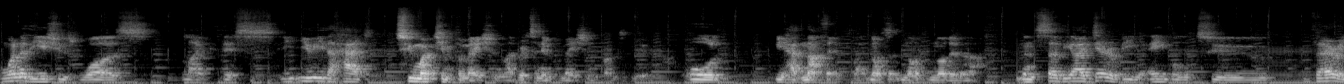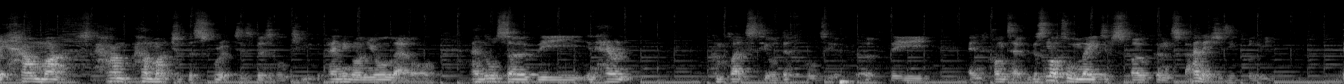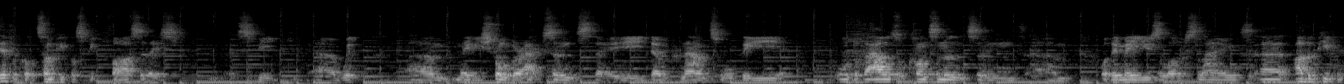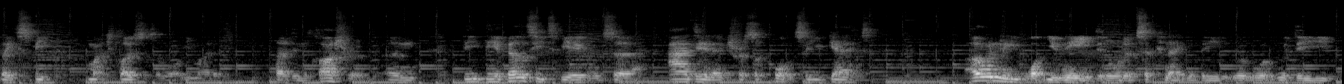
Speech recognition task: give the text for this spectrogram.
One of the issues was like this you either had too much information like written information in front of you or you had nothing like not not not enough and so the idea of being able to vary how much how, how much of the script is visible to you depending on your level and also the inherent complexity or difficulty of, of the end content because not all native spoken spanish is equally difficult some people speak faster they speak uh, with um, maybe stronger accents. They don't pronounce all the all the vowels or consonants, and um, or they may use a lot of slangs. Uh, other people they speak much closer to what you might have heard in the classroom, and the the ability to be able to add in extra support, so you get only what you need in order to connect with the with, the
